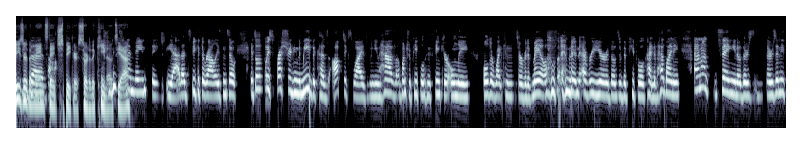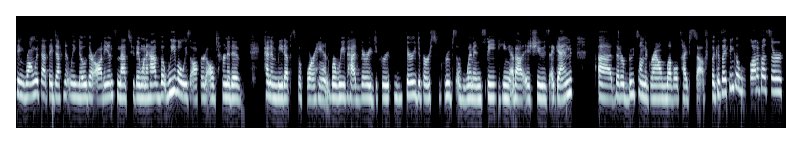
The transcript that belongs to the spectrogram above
these are the, the main stage speakers, sort of the keynotes, yeah. the main stage, yeah, that speak at the rallies, and so it's always frustrating to me because optics-wise, when you have a bunch of people who think you're only older white conservative males, and then every year those are the people kind of headlining. And I'm not saying you know there's there's anything wrong with that. They definitely know their audience, and that's who they want to have. But we've always offered alternative kind of meetups beforehand, where we've had very de- very diverse groups of women speaking about issues again uh, that are boots on the ground level type stuff. Because I think a lot of us are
